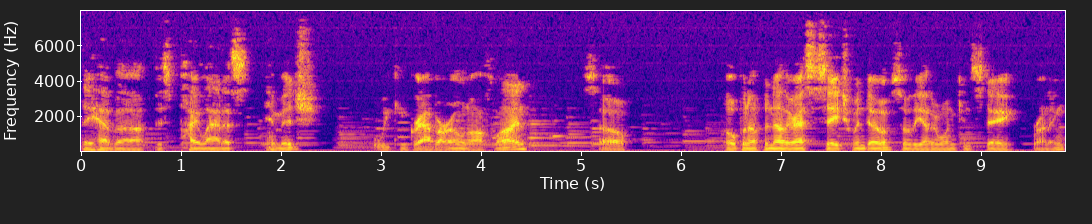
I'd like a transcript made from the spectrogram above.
They have a, this Pilatus image. We can grab our own offline. So open up another SSH window so the other one can stay running.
